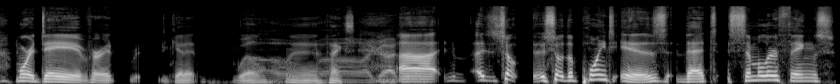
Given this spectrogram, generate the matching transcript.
more Dave or it, get it? Will. Yeah, thanks. Oh, I got Uh, so so the point is that similar things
